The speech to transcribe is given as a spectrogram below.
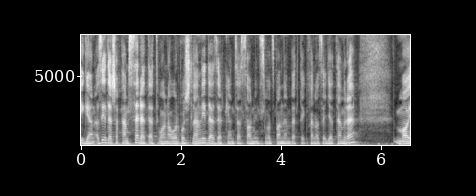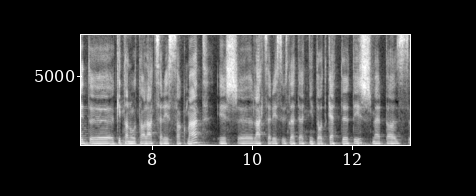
igen, az édesapám szeretett volna orvos lenni, de 1938-ban nem vették fel az egyetemre. Majd kitanulta a látszerész szakmát, és látszerész üzletet nyitott kettőt is, mert az,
